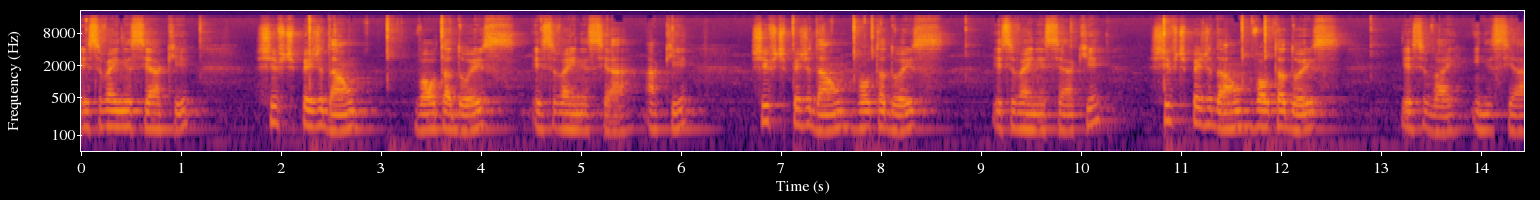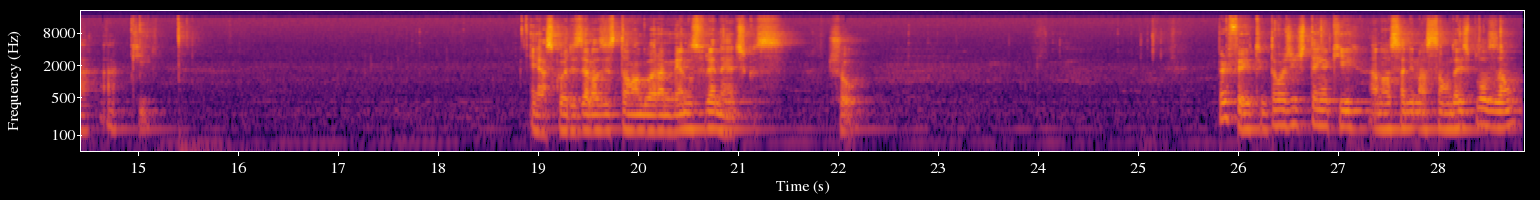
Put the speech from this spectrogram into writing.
esse vai iniciar aqui, shift page down, volta 2, esse vai iniciar aqui, shift page down, volta 2, esse vai iniciar aqui, shift page down, volta 2, esse vai iniciar aqui. É, as cores elas estão agora menos frenéticas. Show. Perfeito, então a gente tem aqui a nossa animação da explosão.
